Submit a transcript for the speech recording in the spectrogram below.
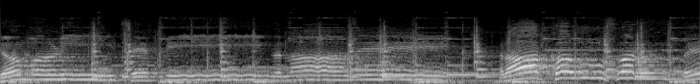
જમણી છે પીંગલાને રાખવું સ્વરૂપે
